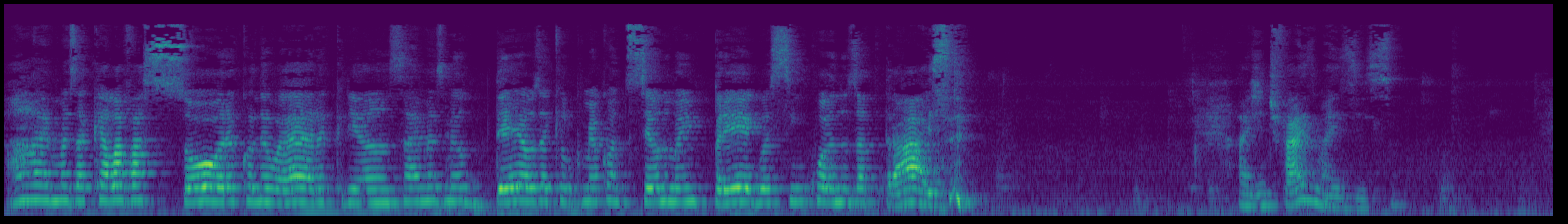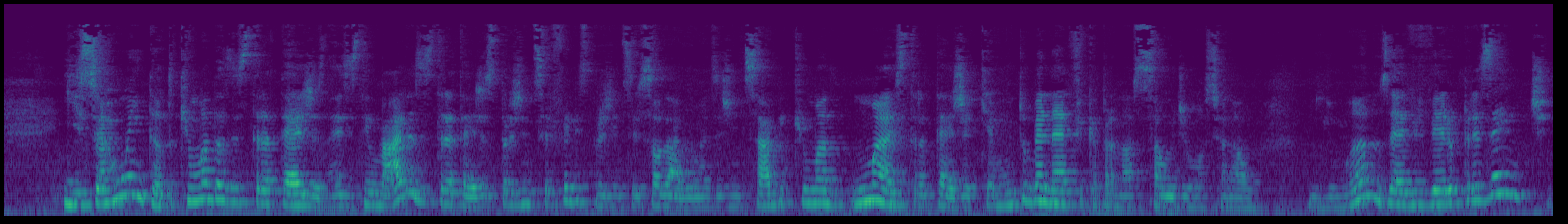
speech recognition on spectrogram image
ai, mas aquela vassoura quando eu era criança, ai, mas meu Deus, aquilo que me aconteceu no meu emprego há cinco anos atrás. A gente faz mais isso. E isso é ruim, tanto que uma das estratégias, né, existem várias estratégias para a gente ser feliz, para a gente ser saudável, mas a gente sabe que uma, uma estratégia que é muito benéfica para a nossa saúde emocional dos humanos é viver o presente,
